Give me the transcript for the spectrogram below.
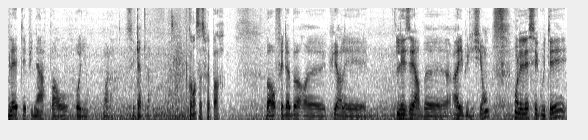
blettes, épinards, poireaux, oignons. Voilà, ces quatre là. Comment ça se prépare? Bon, on fait d'abord euh, cuire les, les herbes euh, à ébullition. On les laisse égoutter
